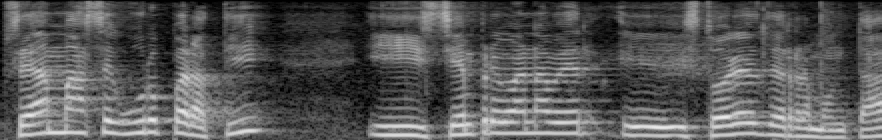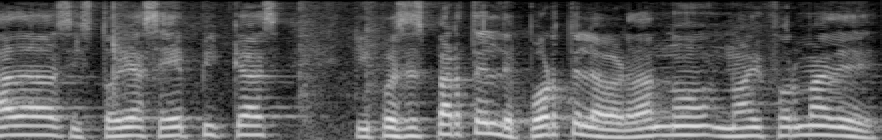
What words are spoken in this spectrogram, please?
sea más seguro para ti y siempre van a haber eh, historias de remontadas, historias épicas y pues es parte del deporte, la verdad no, no hay forma de,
